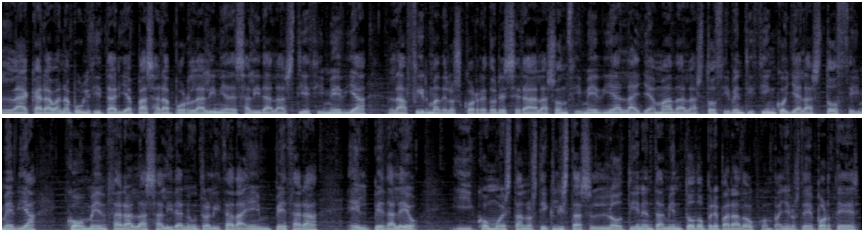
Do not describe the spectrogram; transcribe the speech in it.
La caravana publicitaria pasará por la línea de salida a las diez y media. La firma de los corredores será a las once y media. La llamada a las doce y veinticinco y a las doce y media comenzará la salida neutralizada. Empezará el pedaleo y cómo están los ciclistas. Lo tienen también todo preparado, compañeros de deportes,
